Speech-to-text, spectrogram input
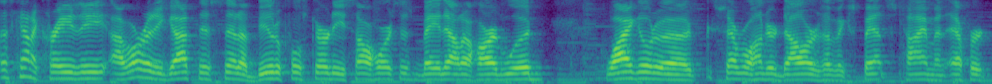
that's kind of crazy. I've already got this set of beautiful sturdy sawhorses made out of hardwood. Why go to uh, several hundred dollars of expense, time, and effort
